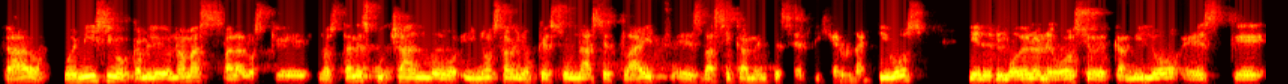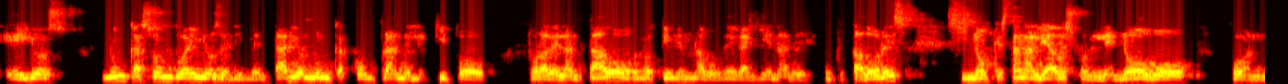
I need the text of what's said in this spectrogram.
Claro, buenísimo, Camilo. Nada más para los que nos están escuchando y no saben lo que es un asset light, es básicamente ser ligero en activos. Y en el modelo de negocio de Camilo es que ellos nunca son dueños del inventario, nunca compran el equipo por adelantado o no tienen una bodega llena de computadores, sino que están aliados con Lenovo, con,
